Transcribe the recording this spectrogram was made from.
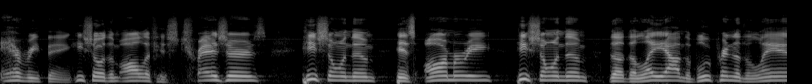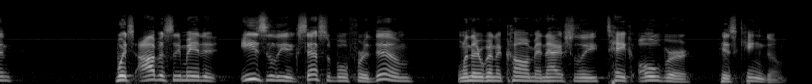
everything. He showed them all of his treasures. He's showing them his armory. He's showing them the, the layout and the blueprint of the land, which obviously made it easily accessible for them when they were going to come and actually take over his kingdom.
